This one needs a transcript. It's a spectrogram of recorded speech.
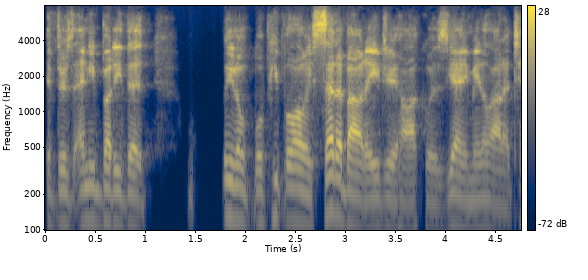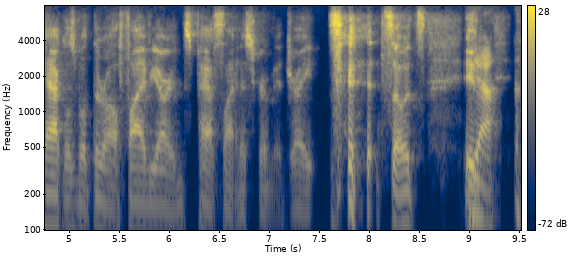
if there's anybody that you know what people always said about AJ Hawk was yeah he made a lot of tackles but they're all five yards past line of scrimmage right so it's it, yeah.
